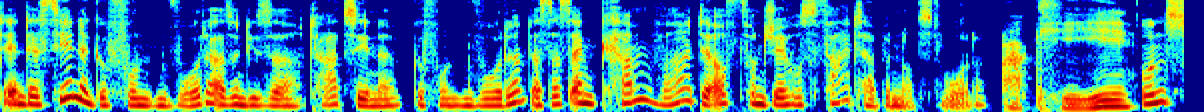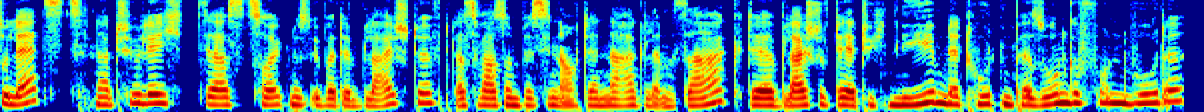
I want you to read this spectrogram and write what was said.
der in der Szene gefunden wurde, also in dieser Tatszene gefunden wurde, dass das ein Kamm war, der oft von Jehos Vater benutzt wurde. Okay. Und zuletzt natürlich das Zeugnis über den Bleistift. Das war so ein bisschen auch der Nagel im Sarg. Der Bleistift, der natürlich neben der toten Person gefunden wurde,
